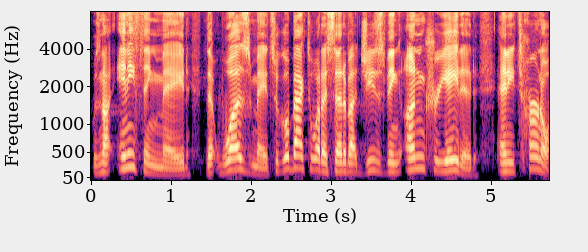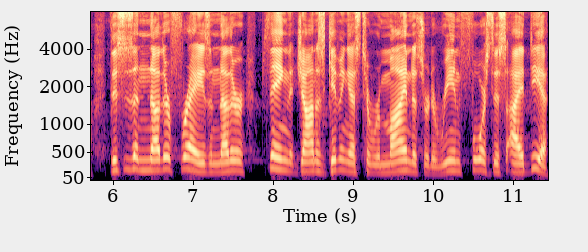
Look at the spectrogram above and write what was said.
was not anything made that was made. So go back to what I said about Jesus being uncreated and eternal. This is another phrase, another thing that John is giving us to remind us or to reinforce this idea.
